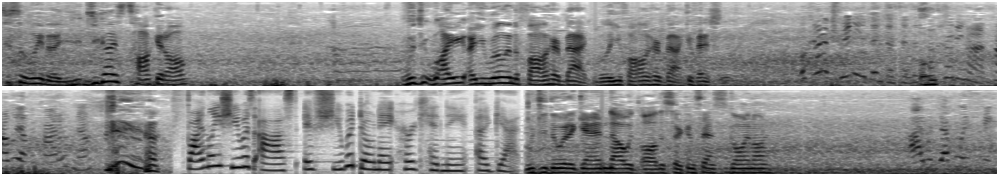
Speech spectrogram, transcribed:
Just Selena, you, do you guys talk at all? Would you? Are you, are you willing to follow her back? Will you follow her back eventually? What kind of tree do you think this is? Is this oh. fruiting on? Probably avocado? No. Finally, she was asked if she would donate her kidney again. Would you do it again now with all the circumstances going on? I would definitely speak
